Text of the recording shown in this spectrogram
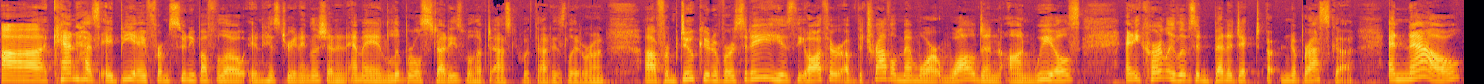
Uh, Ken has a BA from SUNY Buffalo in History and English and an MA in Liberal Studies. We'll have to ask you what that is later on. Uh, from Duke University, he is the author of the travel memoir Walden on Wheels, and he currently lives in Benedict, uh, Nebraska. And now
